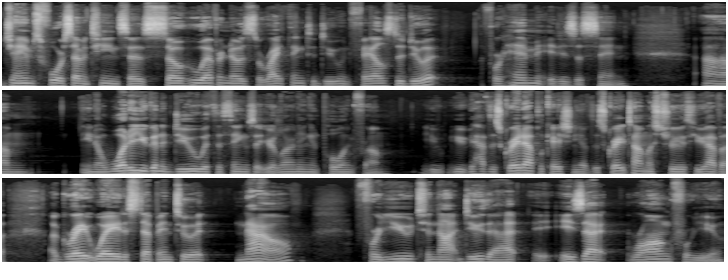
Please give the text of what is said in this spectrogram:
James 4.17 says so whoever knows the right thing to do and fails to do it for him it is a sin. Um, you know what are you going to do with the things that you're learning and pulling from? You you have this great application you have this great timeless truth you have a, a great way to step into it. Now for you to not do that is that wrong for you?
